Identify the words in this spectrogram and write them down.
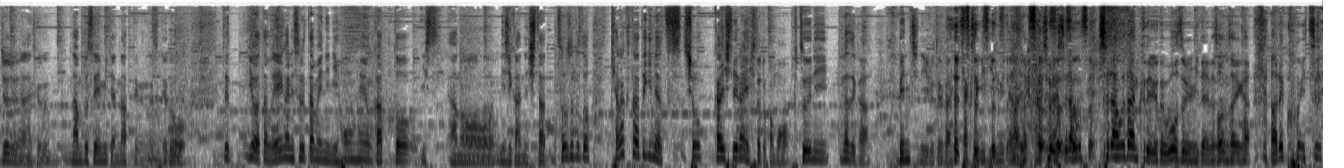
徐々じゃないですけど南部製みたいになってるんですけど、で要は多分映画にするために日本編をガッといすああー。なるほどの2時間にした。そうするとキャラクター的には紹介していない人とかも普通になぜかベンチにいるというか 客席にいるみたいなスラムダンクでいうと魚住みたいな存在があれこいつ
